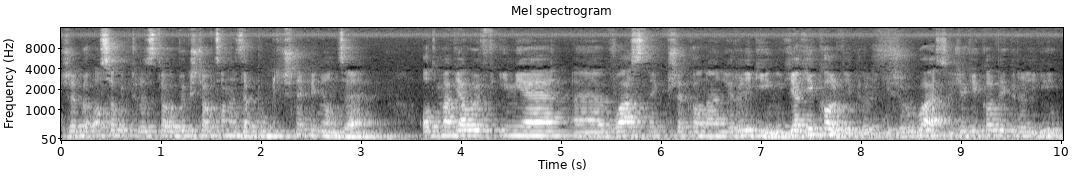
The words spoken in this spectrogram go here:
żeby osoby, które zostały wykształcone za publiczne pieniądze, odmawiały w imię e, własnych przekonań religijnych, jakiejkolwiek religii, żeby była jasność, jakiejkolwiek religii,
